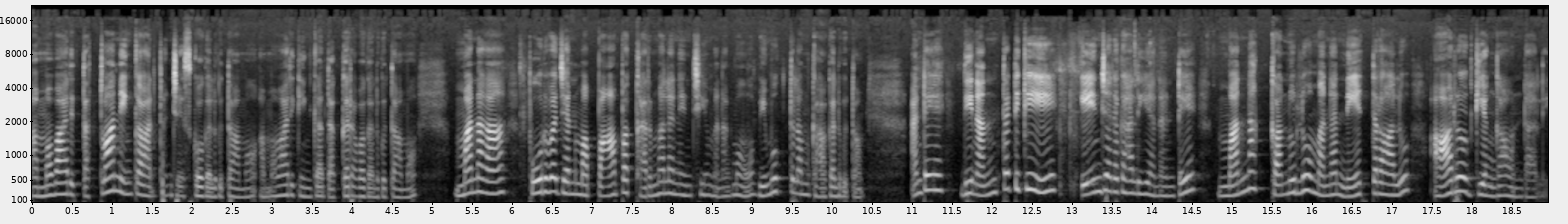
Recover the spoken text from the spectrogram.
అమ్మవారి తత్వాన్ని ఇంకా అర్థం చేసుకోగలుగుతాము అమ్మవారికి ఇంకా దగ్గర అవ్వగలుగుతాము మన పూర్వజన్మ పాప కర్మల నుంచి మనము విముక్తులం కాగలుగుతాం. అంటే దీని అంతటికీ ఏం జరగాలి అని అంటే మన కనులు మన నేత్రాలు ఆరోగ్యంగా ఉండాలి.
